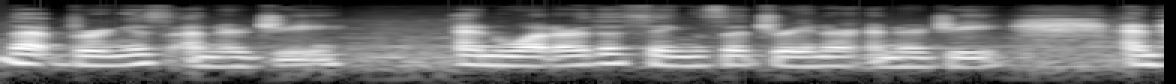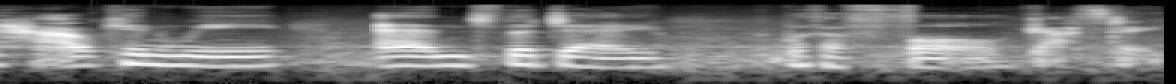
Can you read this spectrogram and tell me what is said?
that bring us energy and what are the things that drain our energy and how can we end the day with a full gas tank.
